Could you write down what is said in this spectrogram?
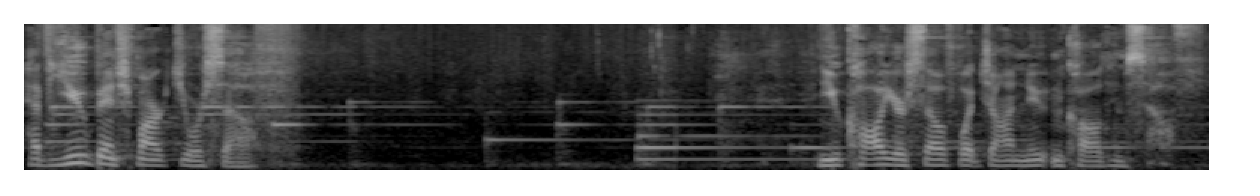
Have you benchmarked yourself? You call yourself what John Newton called himself.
